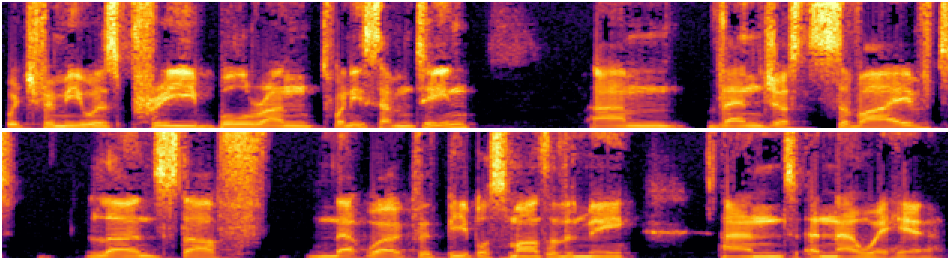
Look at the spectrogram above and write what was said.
which for me was pre bull run 2017. Um, then just survived, learned stuff, networked with people smarter than me, and and now we're here.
